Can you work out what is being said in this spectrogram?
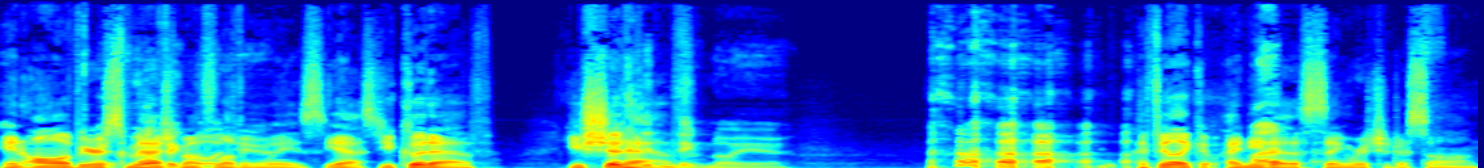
in all of your I Smash Mouth loving you. ways. Yes, you could have. You should I have. didn't ignore you. I feel like I need I- to sing Richard a song.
